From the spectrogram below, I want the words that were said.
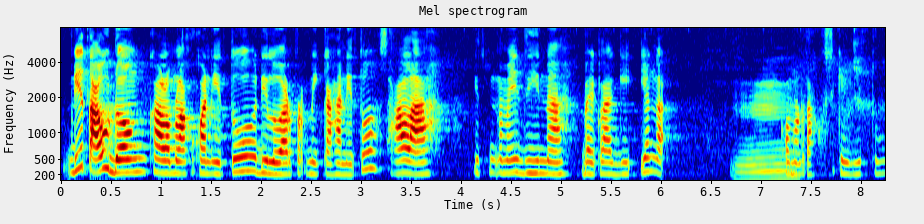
Dia tahu dong kalau melakukan itu di luar pernikahan itu salah. Itu namanya zina, baik lagi. Ya nggak? Hmm. Kalau menurut aku sih kayak gitu.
